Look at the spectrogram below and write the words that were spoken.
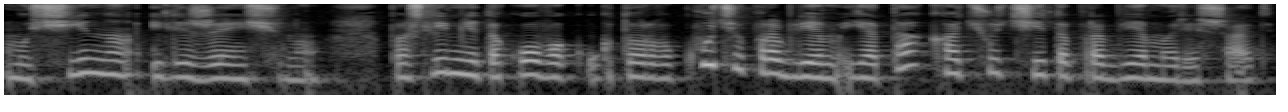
мужчину или женщину. Пошли мне такого, у которого куча проблем, я так хочу чьи-то проблемы решать.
